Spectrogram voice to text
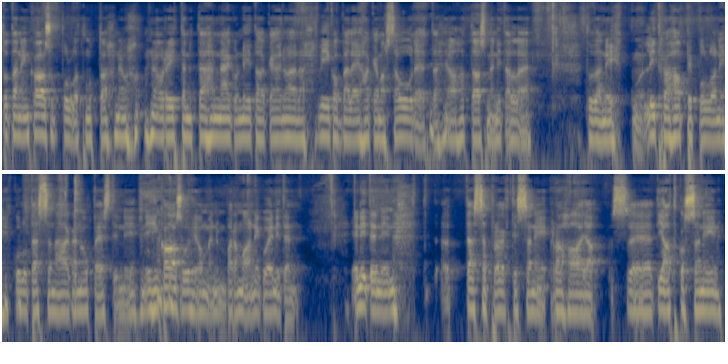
tota niin, kaasupullot, mutta ne on, ne on riittänyt tähän näin, kun niitä on käynyt aina viikon välein hakemassa uuden, että jaha, taas meni tällä tota niin, litra happipullo niin kulu tässä näin aika nopeasti, niin niihin kaasuihin on mennyt varmaan niin kuin eniten, eniten niin tässä projektissa niin rahaa ja se, jatkossa niin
